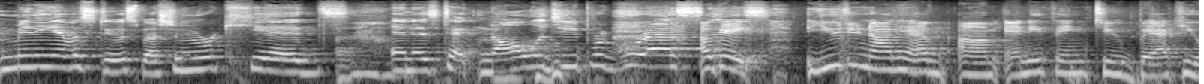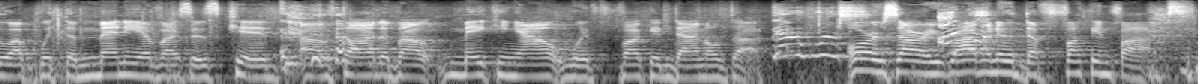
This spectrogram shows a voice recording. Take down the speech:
many of us do, especially when we're kids. And as technology progresses, Okay, you do not have um, anything to back you up with the many of us as kids uh, thought about making out with fucking Donald Duck. There were Or, sorry, Robin Hood the fucking fox.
